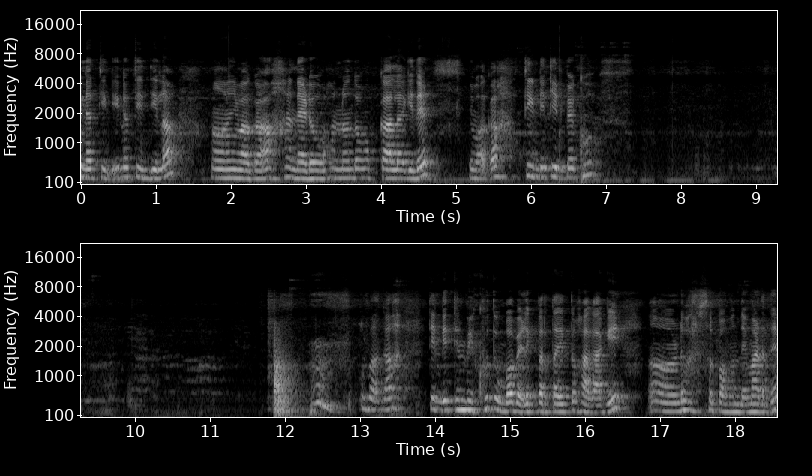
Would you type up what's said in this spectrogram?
ಇನ್ನು ತಿಂಡಿನೂ ತಿಂದಿಲ್ಲ. ಇವಾಗ ಹನ್ನೆರಡು, ಹನ್ನೊಂದು ಮುಕ್ಕಾಲಾಗಿದೆ. ಇವಾಗ ತಿಂಡಿ ತಿನ್ನಬೇಕು ಇವಾಗ ತಿಂಡಿ ತಿನ್ನಬೇಕು ತುಂಬ ಬೆಳಗ್ಗೆ ಬರ್ತಾ ಇತ್ತು. ಹಾಗಾಗಿ ಡೋರ್ ಸ್ವಲ್ಪ ಮುಂದೆ ಮಾಡಿದೆ.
